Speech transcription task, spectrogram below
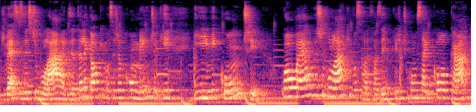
Diversos vestibulares. É até legal que você já comente aqui e me conte qual é o vestibular que você vai fazer, porque a gente consegue colocar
